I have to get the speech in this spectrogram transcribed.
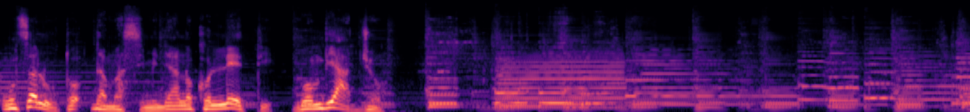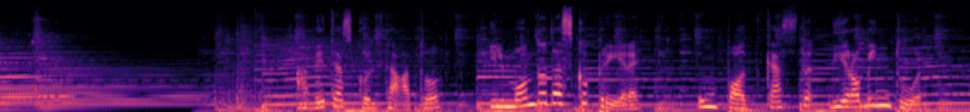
Un saluto da Massimiliano Colletti. Buon viaggio! Avete ascoltato Il mondo da scoprire, un podcast di Robin Tour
